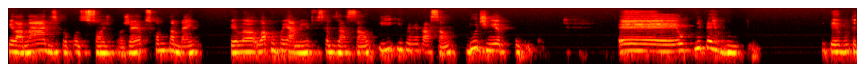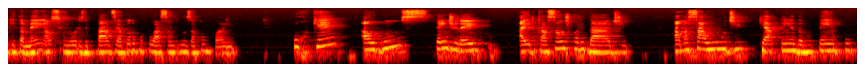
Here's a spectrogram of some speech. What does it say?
pela análise e proposições de projetos, como também pelo acompanhamento, fiscalização e implementação do dinheiro público. É, eu me pergunto, e pergunto aqui também aos senhores deputados e a toda a população que nos acompanha, por que alguns têm direito à educação de qualidade, a uma saúde que atenda no tempo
